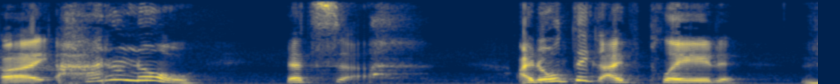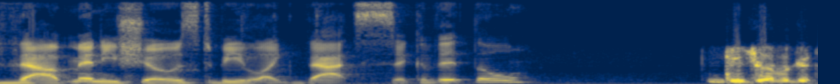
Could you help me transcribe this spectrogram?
I I don't know. That's. Uh, I don't think I've played that many shows to be like that sick of it though. Did you ever get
